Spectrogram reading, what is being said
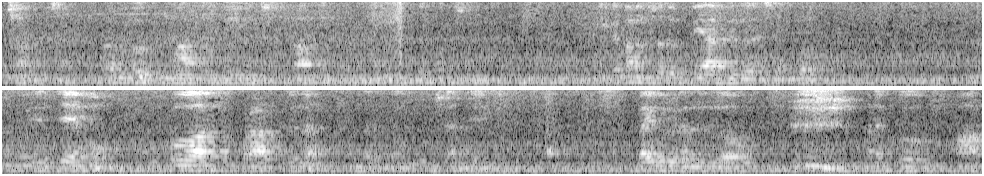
చాలు, చాలు. ప్రభు మాటలు దీవించి ప్రార్థన చేస్తున్నాం. ఇక మనం చదువుకునే యాభై విజయము ఉపవాస ప్రార్థన సందర్భం గురించి అధ్యయనం బైబిల్ గ్రంథంలో మనకు పాత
